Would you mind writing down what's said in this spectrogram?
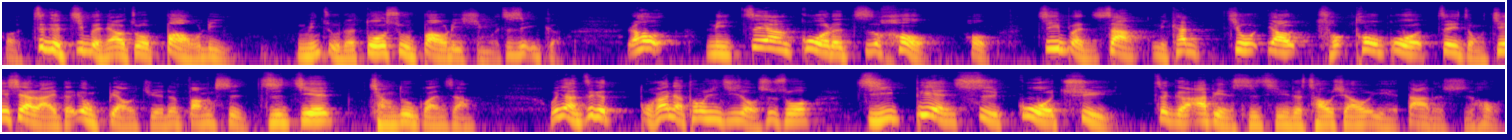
哦，这个基本上要做暴力，民主的多数暴力行为，这是一个。然后你这样过了之后。基本上，你看就要从透过这种接下来的用表决的方式，直接强度关商。我讲这个，我刚刚讲通信机手是说，即便是过去这个阿扁时期的超销也大的时候，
